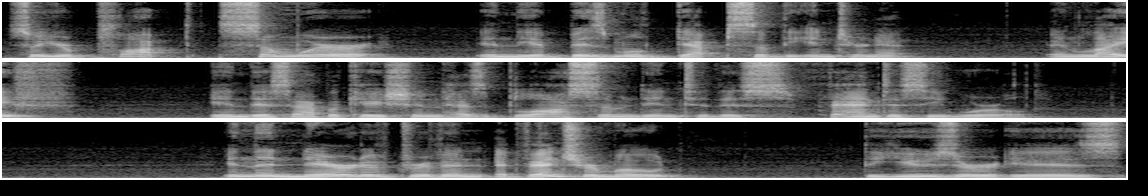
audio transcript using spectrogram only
So you're plopped somewhere in the abysmal depths of the internet, and life in this application has blossomed into this fantasy world. In the narrative driven adventure mode, the user is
